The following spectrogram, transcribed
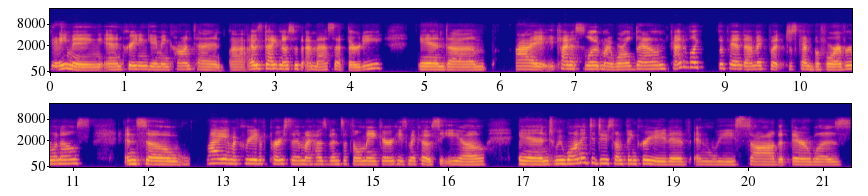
gaming and creating gaming content. Uh, I was diagnosed with MS at 30. And um, I kind of slowed my world down, kind of like the pandemic, but just kind of before everyone else. And so I am a creative person. My husband's a filmmaker, he's my co CEO. And we wanted to do something creative. And we saw that there was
